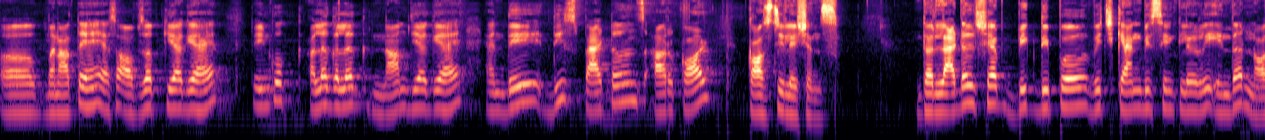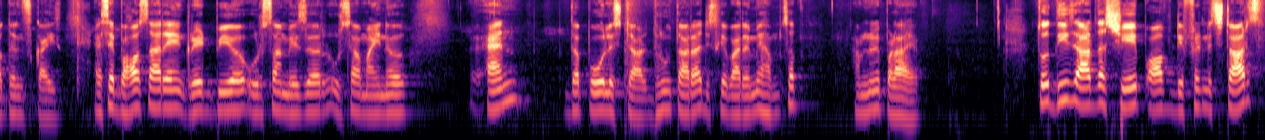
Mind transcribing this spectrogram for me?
बनाते हैं, ऐसा ऑब्ज़र्व किया गया है। तो इनको अलग अलग नाम दिया गया है। And they this patterns are called constellations the ladle shape big dipper which can be seen clearly in the northern skies ऐसे बहुत सारे हैं great bear Ursa Major Ursa Minor and the pole star ध्रुव तारा जिसके बारे में हम सब हमने पढ़ा है। तो these are the shape of different stars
